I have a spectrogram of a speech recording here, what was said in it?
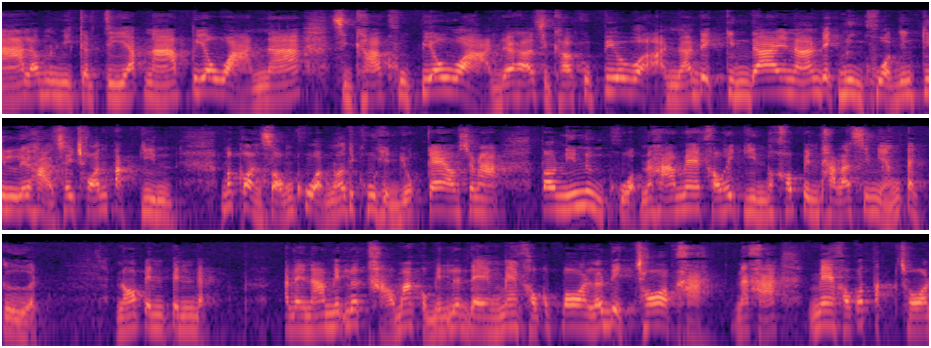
นะ แล้วมันมีกระเจี๊ยบนะ เปรี้ยวหวานนะ สินค้าครูเปรี้ยวหวานนะคะสินค้าครูเปรี้ยวหวานนะ เด็กกินได้นะ เด็กหนึ่งขวบยังกินเลยค่ะ ใช้ช้อนตักกิน เมื่อก่อนสองขวบเนาะที่ครูเห็นยกแก้วใช่ไหมตอนนี้หนึ่งขวบนะคะ แม่เขาให้กินเพราะเขาเป็นทารัสซีเมียตั้งแต่เกิดเนาะเป็นเป็นแบบอะไรนะเม็ดเลือดขาวมากกว่าเม็ดเลือดแดงแม่เขาก็ป้อนแล้วเด็กชอบค่ะนะคะ แม่เขาก็ตักช้อน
